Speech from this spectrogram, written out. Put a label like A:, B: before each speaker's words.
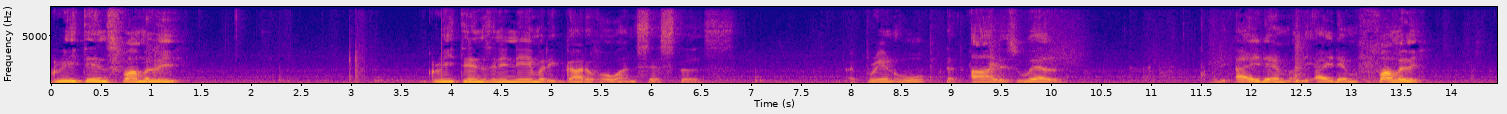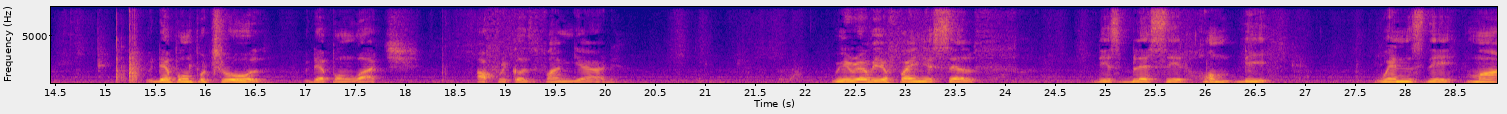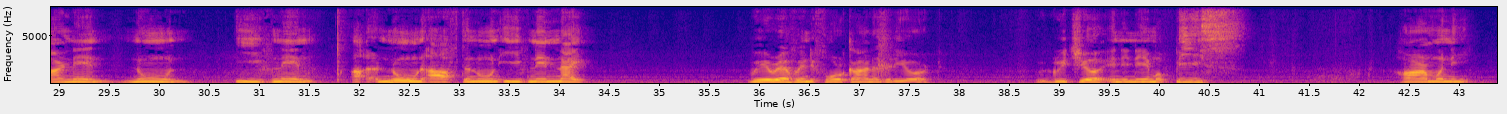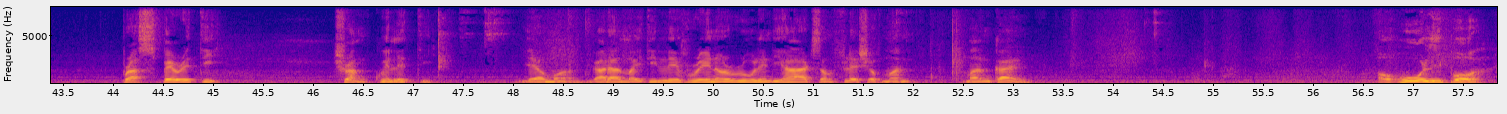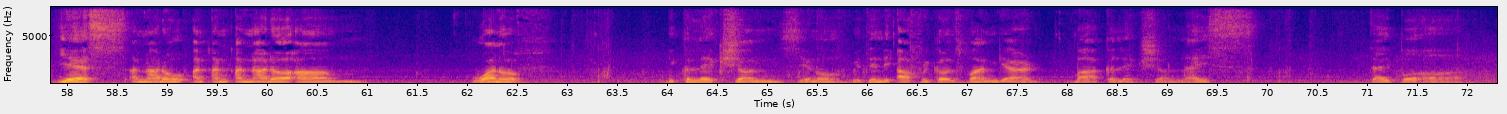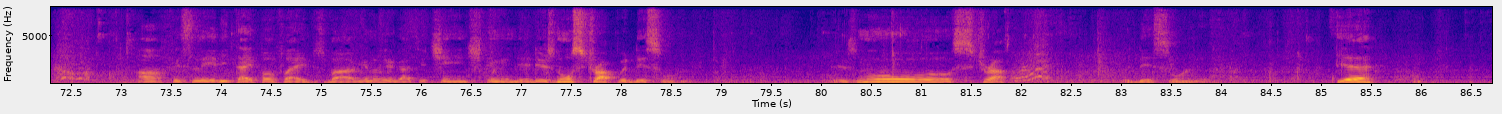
A: Greetings, family. Greetings in the name of the God of our ancestors. I pray and hope that all is well with the IDEM and the IDEM family. We're on patrol, we're on watch. Africa's vanguard. Wherever you find yourself, this blessed hump day, Wednesday morning, noon, evening, uh, noon, afternoon, evening, night, wherever in the four corners of the earth. We greet you in the name of peace, harmony, prosperity, tranquility. Yeah, man. God Almighty live, reign, and rule in the hearts and flesh of man, mankind. A whole heap of, yes, another, an, an, another, um, one of the collections, you know, within the Africa's Vanguard bar collection. Nice type of, uh, office lady type of vibes bag. You know, you got your change thing in there. There's no strap with this one. There's no strap with this one. Yeah.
